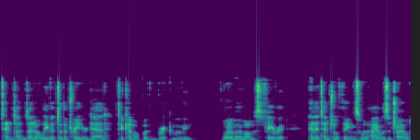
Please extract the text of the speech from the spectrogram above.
10 times. I know, leave it to the trainer dad to come up with brick moving. One of my mom's favorite penitential things when I was a child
